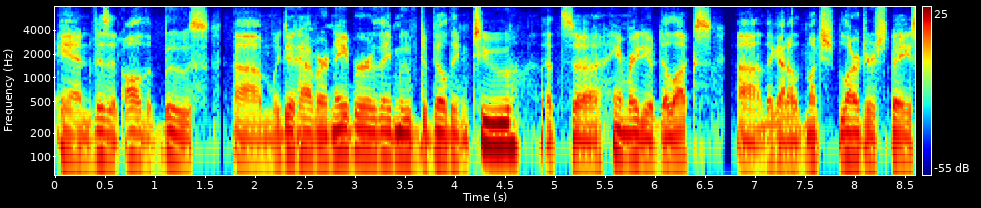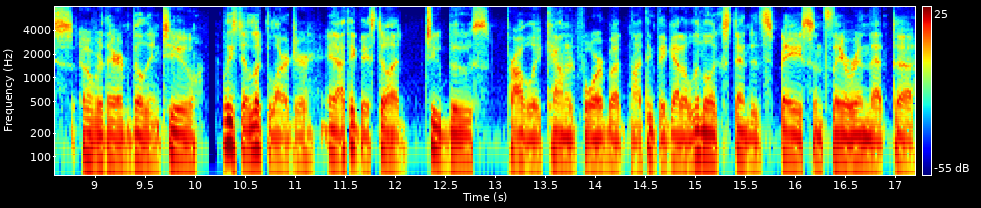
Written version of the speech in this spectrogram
and visit all the booths. Um, we did have our neighbor; they moved to Building Two. That's uh, Ham Radio Deluxe. Uh, they got a much larger space over there in Building Two. At least it looked larger. Yeah, I think they still had two booths probably accounted for, but I think they got a little extended space since they were in that uh,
